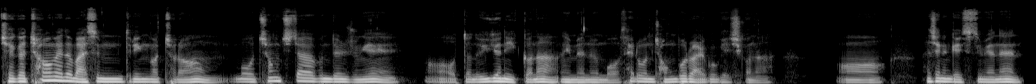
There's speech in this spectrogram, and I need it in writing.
제가 처음에도 말씀드린 것처럼 뭐 청취자분들 중에 어, 떤 의견이 있거나 아니면은 뭐 새로운 정보를 알고 계시거나 어, 하시는 게 있으면은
